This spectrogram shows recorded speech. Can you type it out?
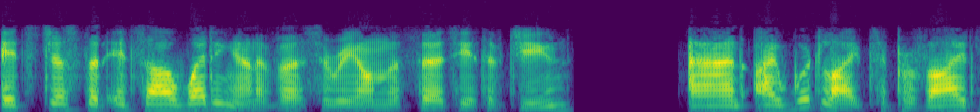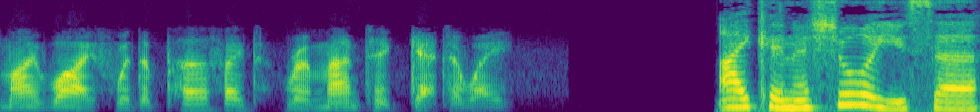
It's just that it's our wedding anniversary on the 30th of June, and I would like to provide my wife with a perfect romantic getaway. I can assure you, sir,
